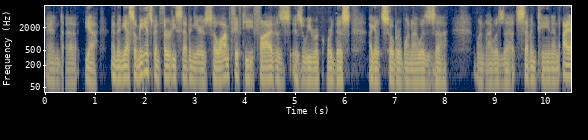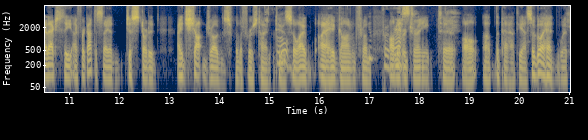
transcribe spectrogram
and uh yeah. And then yeah so me it's been 37 years. So i'm 55 as as we record this. I got sober when i was uh when i was uh 17 and i had actually i forgot to say i just started i had shot drugs for the first time too Oh. so i i had gone from i'll never drink to all up the path yeah so go ahead with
